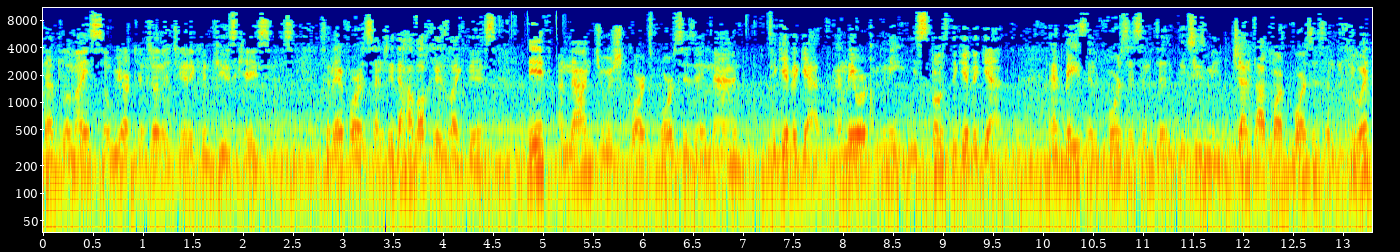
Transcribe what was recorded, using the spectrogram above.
That Lamaisa, we are concerned that you're going to confuse cases. So therefore, essentially the halacha is like this. If a non-Jewish court forces a man to give a get, and they were, meaning he's supposed to give a get, and Bezdin forces him to, excuse me, Gentile court forces him to do it,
